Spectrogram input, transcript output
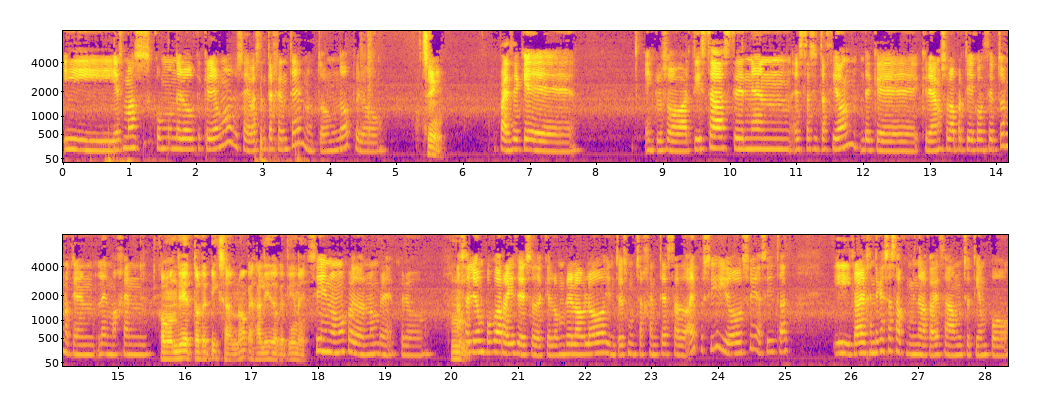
Y es más común de lo que creemos, o sea, hay bastante gente, no todo el mundo, pero Sí, parece que incluso artistas tienen esta situación de que crean solo a partir de conceptos, no tienen la imagen. como un director de Pixar, ¿no? Que ha salido, que tiene. Sí, no me acuerdo el nombre, pero ha Mm. salido un poco a raíz de eso, de que el hombre lo habló y entonces mucha gente ha estado, ay, pues sí, yo soy así y tal. Y claro, hay gente que se ha estado comiendo la cabeza mucho tiempo.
